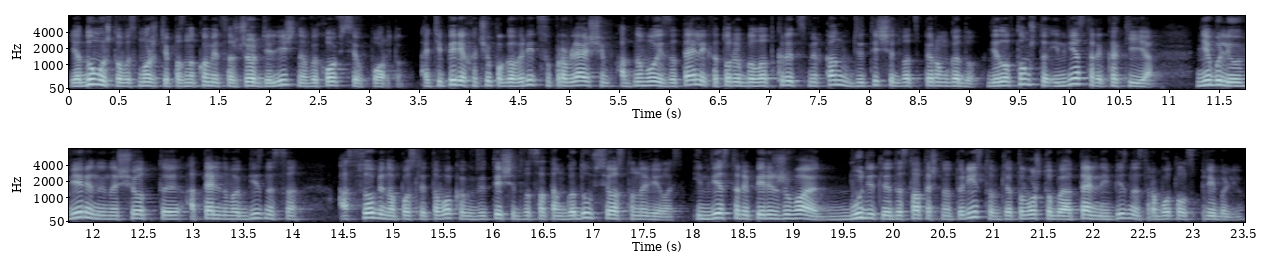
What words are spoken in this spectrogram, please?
я думаю, что вы сможете познакомиться с Джорди лично в их офисе в Порту. А теперь я хочу поговорить с управляющим одного из отелей, который был открыт с Меркан в 2021 году. Дело в том, что инвесторы, как и я, не были уверены насчет э, отельного бизнеса Особенно после того, как в 2020 году все остановилось. Инвесторы переживают, будет ли достаточно туристов для того, чтобы отельный бизнес работал с прибылью.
